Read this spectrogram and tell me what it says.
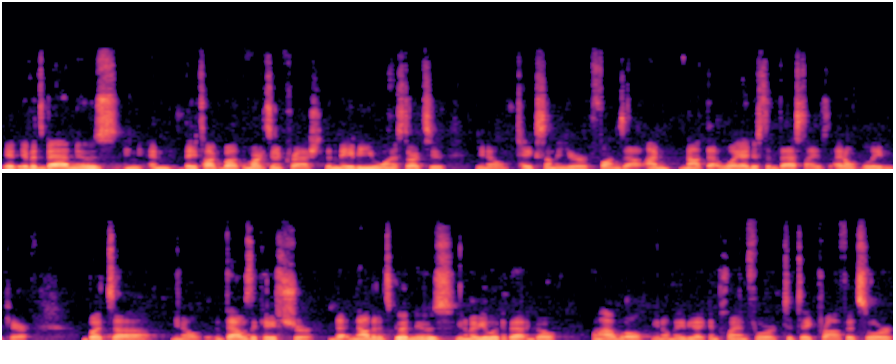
if, it's bad news and, and they talk about the market's going to crash, then maybe you want to start to you know take some of your funds out. I'm not that way. I just invest. I I don't really even care. But uh, you know, if that was the case, sure. That, now that it's good news, you know, maybe you look at that and go, ah, well, you know, maybe I can plan for to take profits or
